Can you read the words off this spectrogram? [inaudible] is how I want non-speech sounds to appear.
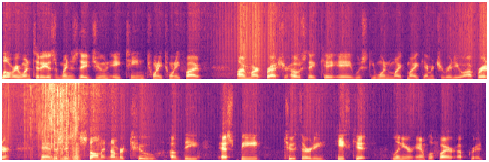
Hello everyone, today is Wednesday, June 18, 2025. I'm Mark Brash, your host, aka Whiskey One Mike Mike, amateur radio operator, and this is installment number two of the SB230 Heathkit linear amplifier upgrade.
